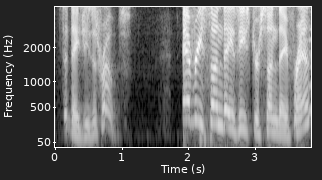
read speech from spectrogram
It's the day Jesus rose. Every Sunday is Easter Sunday, friend.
